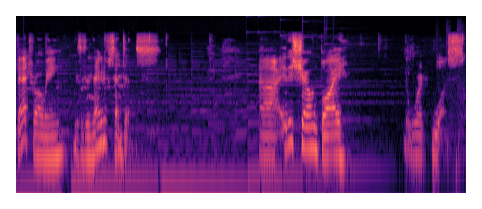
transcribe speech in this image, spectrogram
Bad drawing. This is a negative sentence. Uh, it is shown by the word was.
